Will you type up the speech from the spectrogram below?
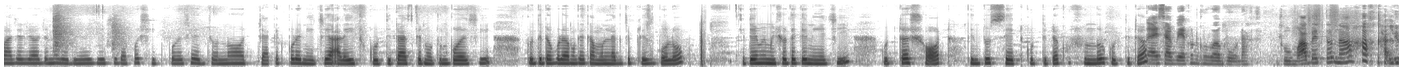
বাজার যাওয়ার জন্য রেডি হয়ে গিয়েছি। দেখো শীত পড়েছে এর জন্য জ্যাকেট পরে নিয়েছি। আর এই কুর্তিটা আজকে নতুন পরেছি। কুর্তিটা পরে আমাকে কেমন লাগছে প্লিজ বলো। এটা আমি মিশো থেকে নিয়েছি। কুর্তিটা শর্ট কিন্তু সেট কুর্তিটা খুব সুন্দর কুর্তিটা। গাইস আমি এখন ঘুমাবো না। ঘুমাবে তো না খালি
